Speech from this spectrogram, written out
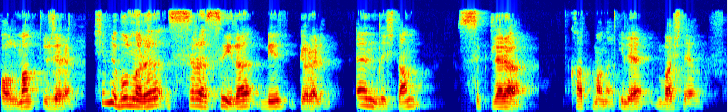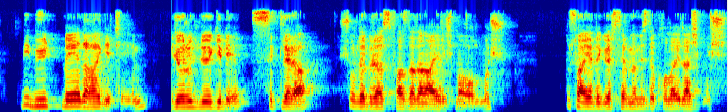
olmak üzere. Şimdi bunları sırasıyla bir görelim. En dıştan sklera katmanı ile başlayalım. Bir büyütmeye daha geçeyim. Görüldüğü gibi sklera şurada biraz fazladan ayrışma olmuş. Bu sayede göstermemiz de kolaylaşmış.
